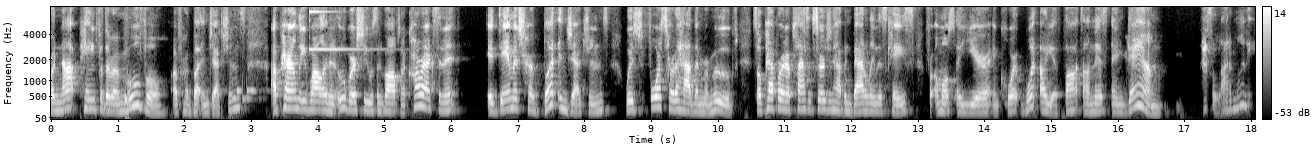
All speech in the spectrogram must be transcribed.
for not paying for the removal of her butt injections. Apparently, while in an Uber, she was involved in a car accident. It damaged her butt injections, which forced her to have them removed. So Pepa and her plastic surgeon have been battling this case for almost a year in court. What are your thoughts on this? And damn, that's a lot of money.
